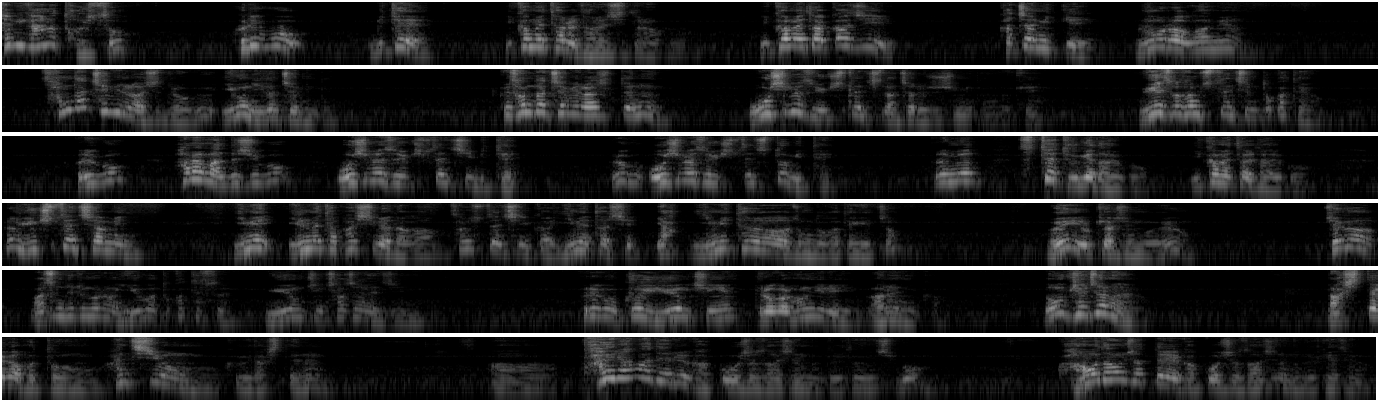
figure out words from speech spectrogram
채비가 하나 더 있어. 그리고 밑에 이카메탈을 다루시더라고요. 이카메탈까지 가짜 미끼 루어라고 하면 3단 채비를 하시더라고요. 이건 2단 채비인데. 그 3단 채비를 하실 때는 50에서 60cm 단차를 주십니다 이렇게. 위에서 30cm는 똑같아요. 그리고 하나 만드시고 50에서 60cm 밑에 그리고 50에서 60cm 또 밑에. 그러면 스테 두 개 달고 이카메탈 달고. 그럼 60cm 하면 2m, 1m 80에다가 30cm니까 2m 10, 약 2m 정도가 되겠죠? 왜 이렇게 하시는 거예요? 제가 말씀드린 거랑 이유가 똑같았어요. 유형층 찾아야지. 그리고 그 유형층에 들어갈 확률이 많으니까. 너무 길잖아요. 낚싯대가 보통 한치용 그 낚싯대는 어, 타이라바데를 갖고 오셔서 하시는 분들도 계시고 광어 다운샷대 갖고 오셔서 하시는 분들 계세요.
